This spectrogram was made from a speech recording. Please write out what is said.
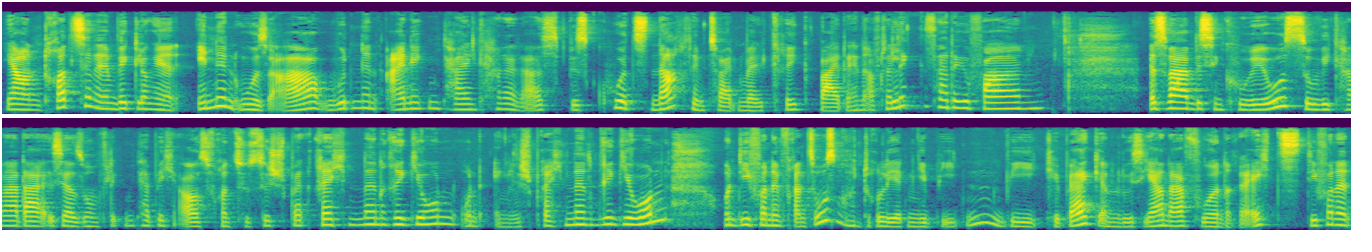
Ja, und trotz den Entwicklungen in den USA wurden in einigen Teilen Kanadas bis kurz nach dem Zweiten Weltkrieg weiterhin auf der linken Seite gefahren. Es war ein bisschen kurios, so wie Kanada ist ja so ein Flickenteppich aus französisch sprechenden Regionen und englisch sprechenden Regionen. Und die von den Franzosen kontrollierten Gebieten, wie Quebec und Louisiana, fuhren rechts. Die von den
